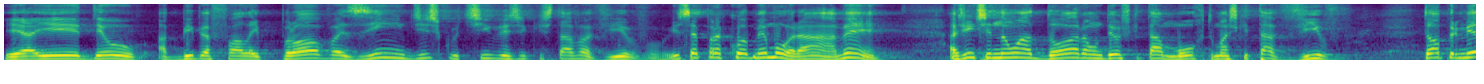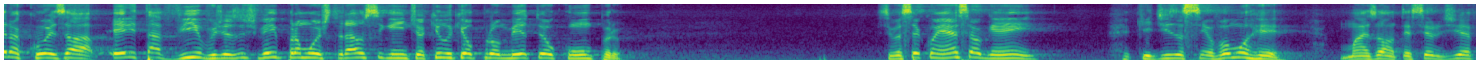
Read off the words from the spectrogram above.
e aí deu, a Bíblia fala aí, provas indiscutíveis de que estava vivo. Isso é para comemorar, amém? A gente não adora um Deus que está morto, mas que está vivo. Então a primeira coisa, ó, ele está vivo. Jesus veio para mostrar o seguinte: aquilo que eu prometo eu cumpro. Se você conhece alguém que diz assim, eu vou morrer, mas ó, no terceiro dia,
